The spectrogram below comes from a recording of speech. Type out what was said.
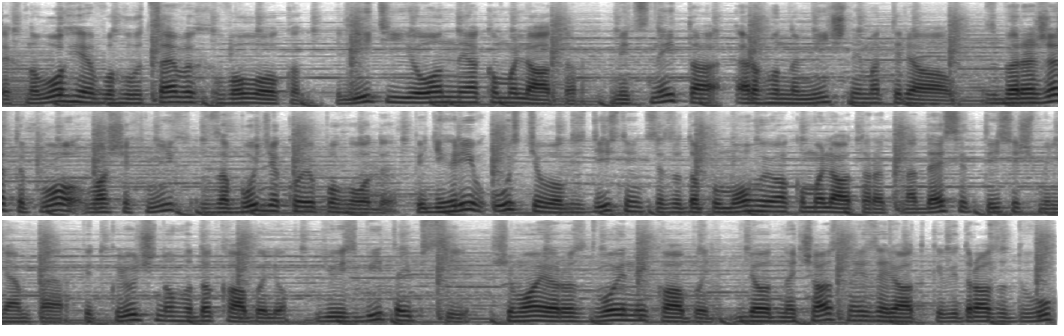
технологія вуглецевих волокон, літій іонний акумулятор, міцний та ергономічний матеріал, збереже тепло ваших ніг за будь-якої погоди. Підігрів устілок здійснюється за допомогою акумулятора на 10 тисяч мА, підключеного до кабелю USB Type-C, що має роздвоєний кабель для одночасної зарядки відразу двох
